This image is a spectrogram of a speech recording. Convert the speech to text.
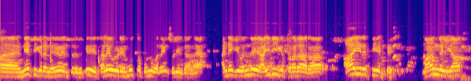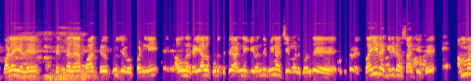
ஆஹ், நேர்த்திக்கடன் நிறைவேற்றுறதுக்கு தலைவருடைய மூத்த பொண்ணு வரேன்னு சொல்லியிருக்காங்க. அன்னைக்கு வந்து ஐதீக பிரகாரம் ஆயிரத்தி எட்டு மாங்கல்யம் வளையல் வெத்தலை பாக்கு பூஜை பண்ணி அவங்க கையால் கொடுத்துட்டு அன்னைக்கு வந்து மீனாட்சி அம்மனுக்கு வந்து வைர கிரீடம் சாத்திட்டு அம்மா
